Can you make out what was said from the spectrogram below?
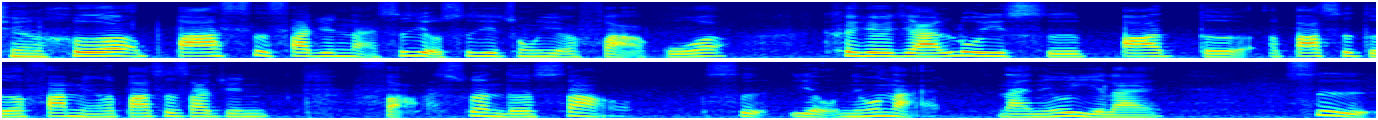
请喝巴氏杀菌奶。十九世纪中叶，法国科学家路易斯巴德巴斯德发明了巴氏杀菌法，算得上是有牛奶奶牛以来制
